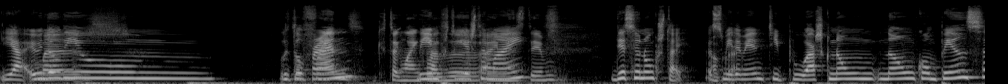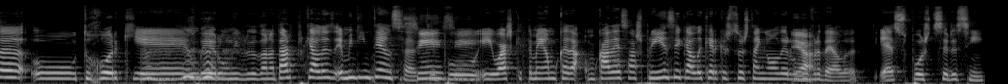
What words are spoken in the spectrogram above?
Yeah, eu ainda li Mas- o hum, Little Friend que tenho lá em li em casa português há também. Desse eu não gostei, assumidamente. Tipo, acho que não, não compensa o terror que é ler um livro da Dona Tarde, porque ela é muito intensa. Sim, tipo, sim. Eu acho que também é um bocado, um bocado essa a experiência que ela quer que as pessoas tenham a ler o Yeah. livro dela. É suposto ser assim.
